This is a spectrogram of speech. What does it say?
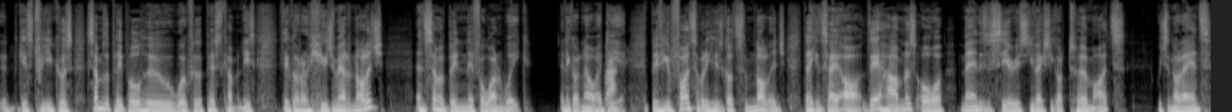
it gets tricky because some of the people who work for the pest companies, they've got a huge amount of knowledge and some have been there for one week and they've got no idea. Right. But if you can find somebody who's got some knowledge, they can say, oh, they're harmless or, man, this is serious. You've actually got termites, which are not ants,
